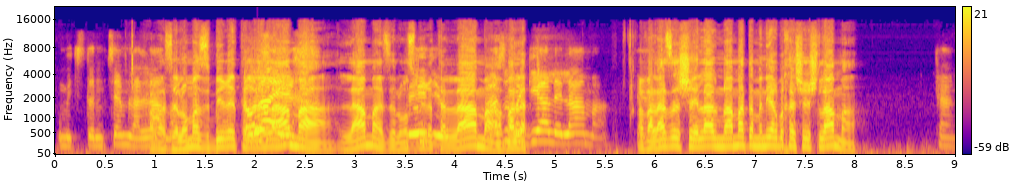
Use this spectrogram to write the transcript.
הוא מצטמצם ללמה. אבל זה לא מסביר את לא הלמה. למה? זה לא מסביר את הלמה. אז אבל... הוא מגיע ללמה. אבל אז השאלה, למה אתה מניח בכלל שיש למה? כן.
